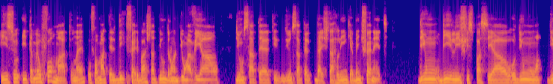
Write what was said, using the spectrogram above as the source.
Isso e também o formato, né? O formato ele difere bastante de um drone, de um avião, de um satélite, de um satélite da Starlink é bem diferente. De um de lixo espacial ou de um de,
